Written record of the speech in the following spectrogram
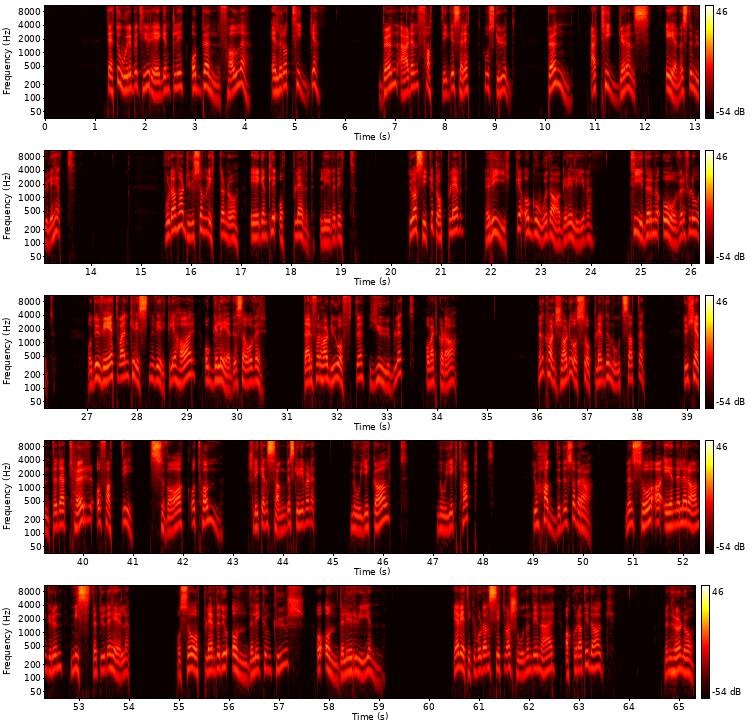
Dette ordet betyr egentlig å bønnfalle eller å tigge. Bønn er den fattiges rett hos Gud. Bønn er tiggerens eneste mulighet. Hvordan har du som lytter nå egentlig opplevd livet ditt? Du har sikkert opplevd rike og gode dager i livet, tider med overflod, og du vet hva en kristen virkelig har å glede seg over. Derfor har du ofte jublet og vært glad. Men kanskje har du også opplevd det motsatte. Du kjente deg tørr og fattig, svak og tom, slik en sang beskriver det. Noe gikk galt, noe gikk tapt. Du hadde det så bra, men så av en eller annen grunn mistet du det hele. Og så opplevde du åndelig konkurs og åndelig ruin. Jeg vet ikke hvordan situasjonen din er akkurat i dag, men hør nå.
